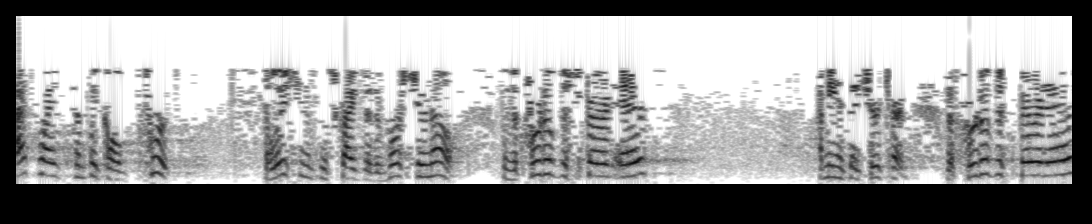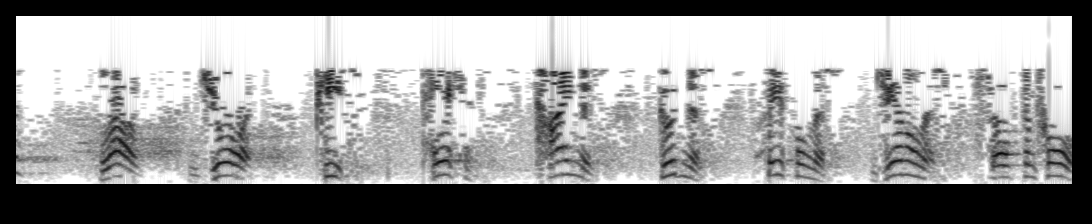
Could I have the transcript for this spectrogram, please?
That's why it's simply called fruit. Galatians describes it, a verse you know. For the fruit of the Spirit is, I mean, it's your turn. The fruit of the Spirit is love, joy, peace, patience, kindness, goodness, faithfulness, gentleness, self-control.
